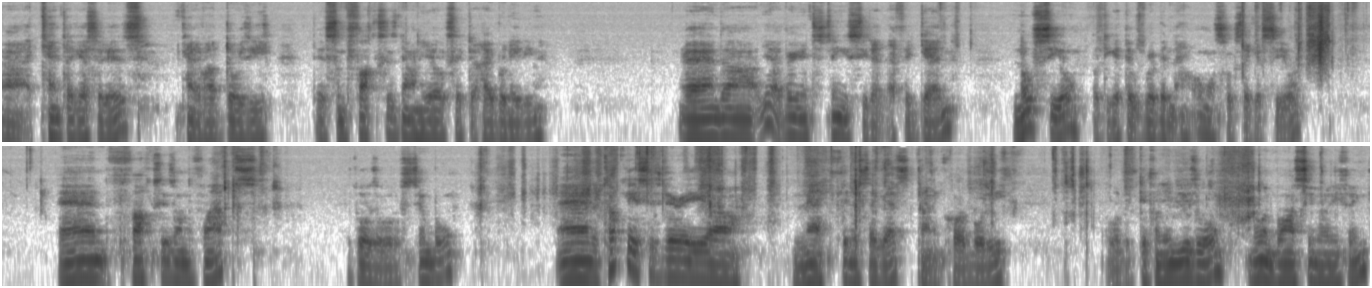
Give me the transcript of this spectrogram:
uh, a tent I guess it is, kind of outdoorsy. There's some foxes down here, looks like they're hibernating. And uh, yeah, very interesting. You see that F again. No seal, but you get the ribbon that almost looks like a seal. And foxes on the flaps, as well as a little symbol. And the top case is very uh, matte finish, I guess, kind of cardboardy a little bit different than usual. No embossing or anything.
